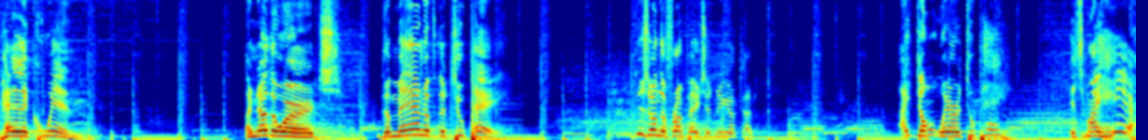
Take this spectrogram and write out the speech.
peliquin. In other words, the man of the toupee. This is on the front page of the New York Times. I don't wear a toupee. It's my hair.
